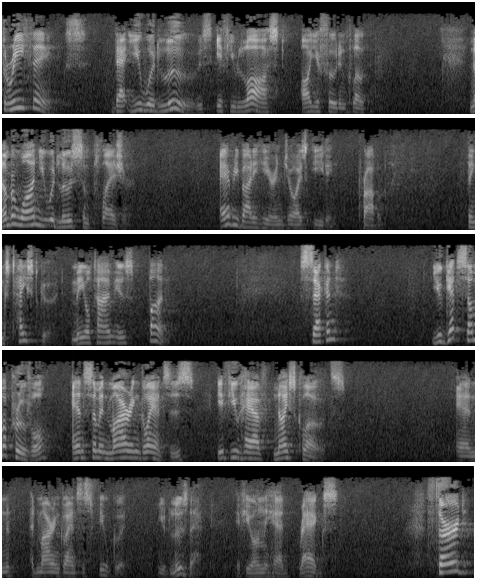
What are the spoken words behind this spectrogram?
three things that you would lose if you lost all your food and clothing. Number one, you would lose some pleasure. Everybody here enjoys eating, probably. Things taste good. Mealtime is fun. Second, you get some approval and some admiring glances if you have nice clothes. And admiring glances feel good. You'd lose that if you only had rags. Third,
